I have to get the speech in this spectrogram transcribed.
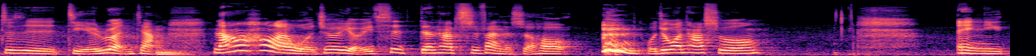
就是结论这样，嗯、然后后来我就有一次跟他吃饭的时候，我就问他说：“哎、欸，你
